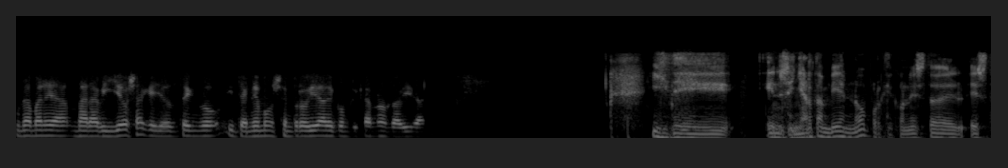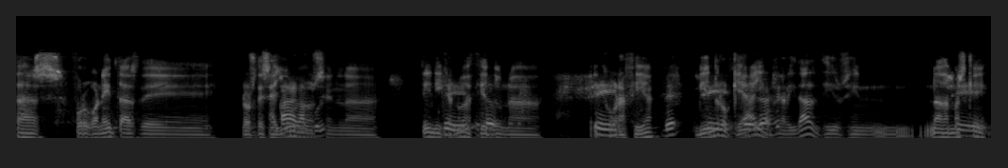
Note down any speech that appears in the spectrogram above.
una manera maravillosa que yo tengo y tenemos en Provida de complicarnos la vida. Y de enseñar también, ¿no? Porque con esto, estas furgonetas de los ah, desayunos en la clínica, ¿no? Haciendo una ecografía, viendo lo que hay en realidad, tío, sin nada más que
